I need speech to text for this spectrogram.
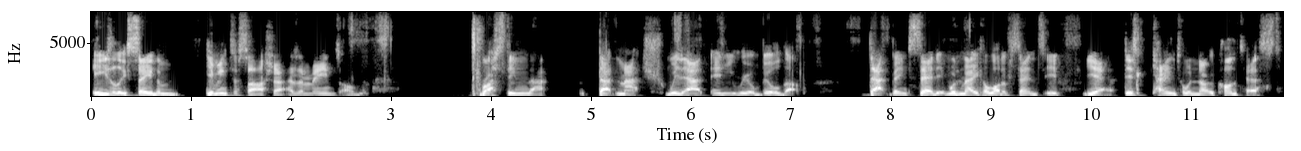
easily see them giving to Sasha as a means of thrusting that that match without any real build up. That being said, it would make a lot of sense if yeah this came to a no contest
